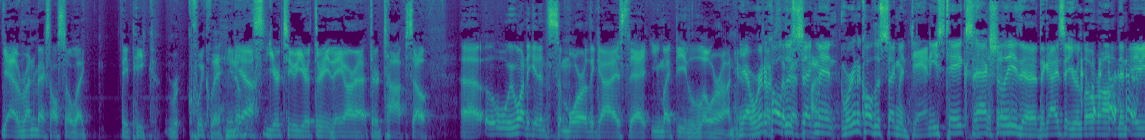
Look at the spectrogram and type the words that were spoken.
Yeah, running backs also like they peak r- quickly. You know, yeah. year two, year three, they are at their top. So uh, we want to get into some more of the guys that you might be lower on here. Yeah, we're going to call this segment. We're going to call this segment Danny's takes. Actually, the the guys that you're lower on than maybe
